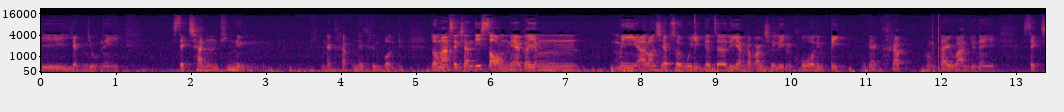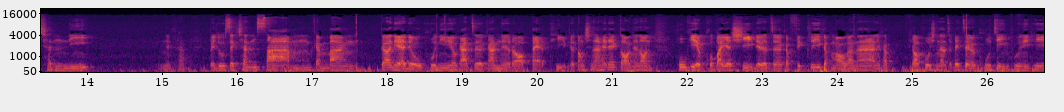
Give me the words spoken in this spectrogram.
ที่ยังอยู่ใน section ที่ 1 นะครับในครึ่งบนเนี่ยลงมา section ที่2เนี่ยก็ยังมีอารอนเชียโซวุยยิกเดี๋ยวเจอลีหยางกับหวังฉีหลินคู่โอลิมปิกนะครับของไต้หวันอยู่ใน section นี้นะครับไปดู section 3 กันบ้าง ก็เนี่ยเดี๋ยวคู่นี้มีโอกาสเจอกันในรอบ 8 ทีม เดี๋ยวต้องชนะให้ได้ก่อนแน่นอนคู่โฮกิโคบายาชิ เดี๋ยวจะเจอกับฟิกรี่กับเมาลาน่านะครับก็ผู้ชนะจะไปเจอคู่จีนคู่นี้ที่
